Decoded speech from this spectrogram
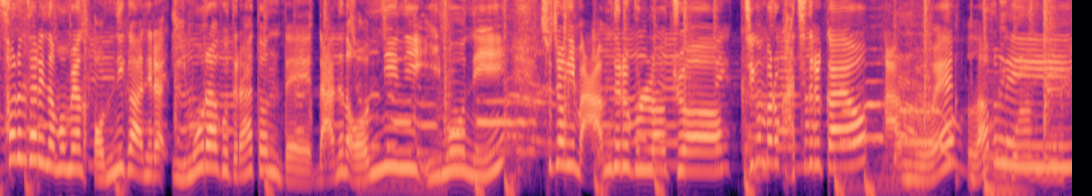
서른 살이 넘으면 언니가 아니라 이모라고들 하던데 나는 언니니 이모니 수정이 마음대로 불러줘. 지금 바로 같이 들을까요? 악뮤의 Love Lee.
